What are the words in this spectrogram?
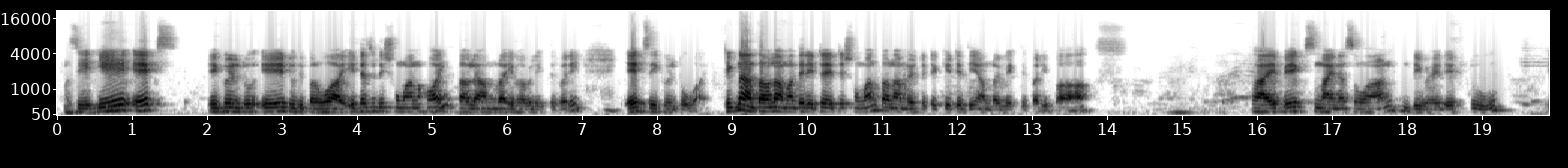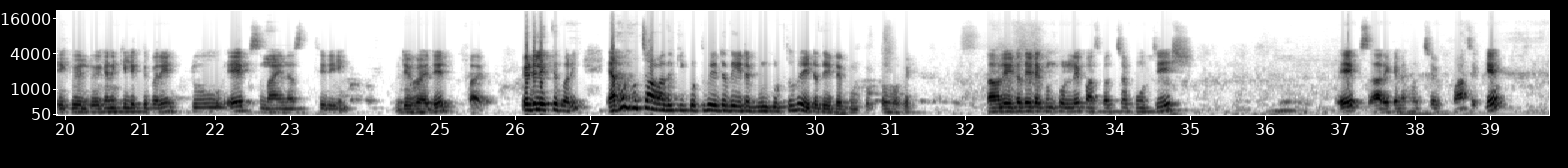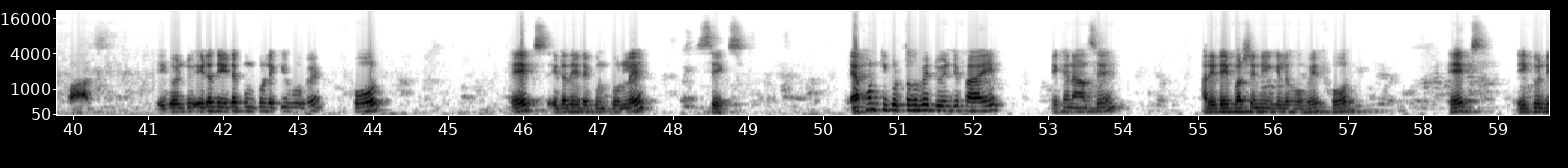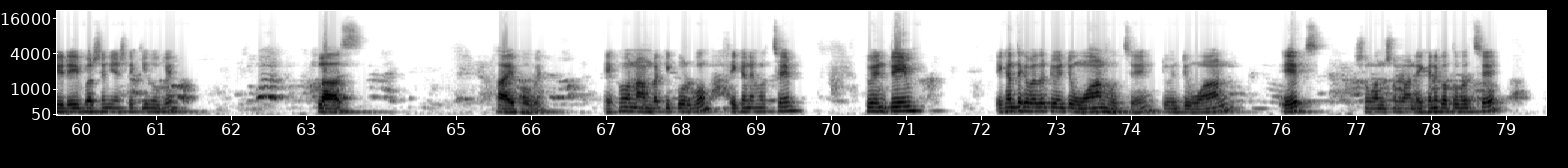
যে a x equal to a to the power y এটা যদি সমান হয়, তাহলে আমরা এভাবে লিখতে পারি এক্স ইকুয়াল টু ওয়াই ঠিক না? তাহলে আমাদের এটা এটা সমান, তাহলে আমরা এটা এটা কেটে দিয়ে আমরা লিখতে পারি বা five x minus one divided two equal to এখানে কি লিখতে পারি? Two x minus three divided five এটা লিখতে পারি। এখন হচ্ছে আমাদের কি করতে হবে? এটা দিয়ে এটা গুণ করতে হবে, এটা দিয়ে এটা গুণ করতে হবে। তাহলে এটা দিয়ে এটা গুণ করলে পাঁচ পাঁচটা পঁচিশ এক্স, আর এখানে হচ্ছে পাঁচ একে পাঁচ। ইকুয়াল টু এটা দিয়ে এটা গুণ করলে কি হবে? ফোর এক্স, এটা দিয়ে এটা গুণ করলে সিক্স। এখন কি করতে হবে? টোয়েন্টি ফাইভ এখানে আছে আর এটা এই পাশে নিয়ে গেলে হবে ফোর এক্স ইকুয়াল টু এটা এই পাশে নিয়ে আসলে কি হবে? প্লাস ফাইভ হবে। এখন আমরা কি করব? এখানে হচ্ছে টোয়েন্টি এখান থেকে বাজার টোয়েন্টি ওয়ান হচ্ছে। টোয়েন্টি ওয়ান এক্স সমান সমান এখানে কত হচ্ছে?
